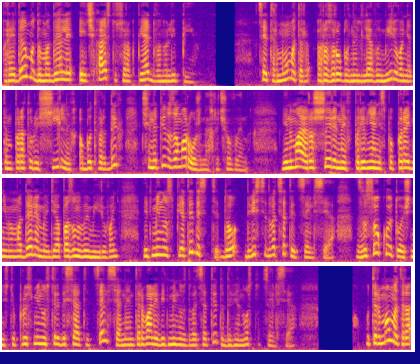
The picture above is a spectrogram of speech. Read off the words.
Перейдемо до моделі HI14520P. Цей термометр розроблений для вимірювання температури щільних або твердих чи напівзаморожених речовин. Він має розширений в порівнянні з попередніми моделями діапазон вимірювань від мінус 50 до 220 Цельсія з високою точністю плюс-мінус 30 Цельсія на інтервалі від мінус 20 до 90 Цельсія. У термометра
